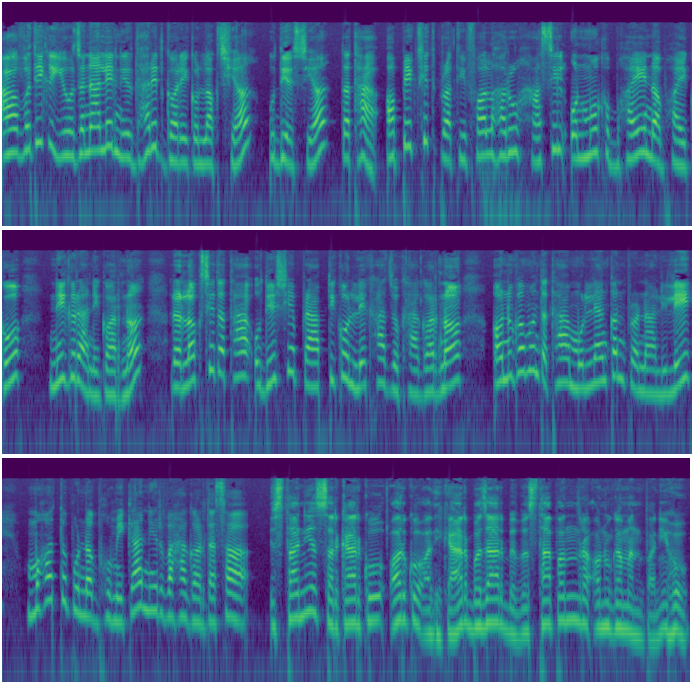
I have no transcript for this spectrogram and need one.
आवधिक योजनाले निर्धारित गरेको लक्ष्य उद्देश्य तथा अपेक्षित प्रतिफलहरू हासिल उन्मुख भए नभएको निगरानी गर्न र लक्ष्य तथा उद्देश्य प्राप्तिको लेखाजोखा गर्न अनुगमन तथा मूल्याङ्कन प्रणालीले महत्वपूर्ण भूमिका निर्वाह गर्दछ। स्थानीय सरकारको अर्को अधिकार बजार व्यवस्थापन र अनुगमन पनि हो।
